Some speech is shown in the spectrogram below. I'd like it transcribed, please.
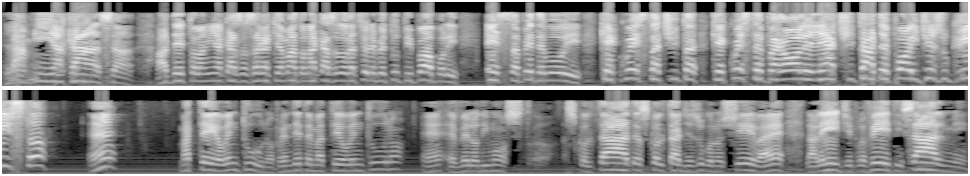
la mia casa, ha detto la mia casa sarà chiamata una casa d'orazione per tutti i popoli e sapete voi che, cita, che queste parole le ha citate poi Gesù Cristo? Eh? Matteo 21, prendete Matteo 21 eh, e ve lo dimostro. Ascoltate, ascoltate, Gesù conosceva eh, la legge, i profeti, i salmi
